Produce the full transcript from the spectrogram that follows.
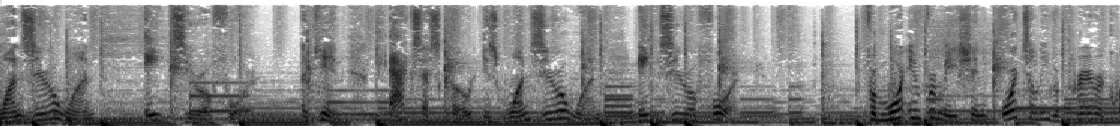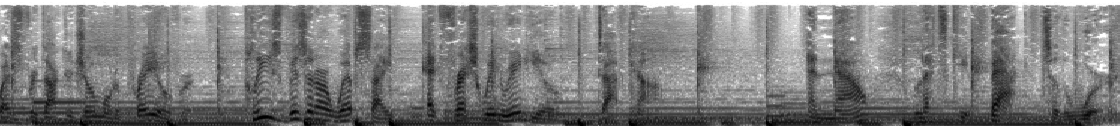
101804. Again, the access code is 101804. For more information or to leave a prayer request for Dr. Jomo to pray over, please visit our website at freshwindradio.com. And now, let's get back to the Word.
